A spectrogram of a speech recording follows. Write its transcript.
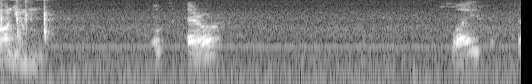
volume of error. Why is that so?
